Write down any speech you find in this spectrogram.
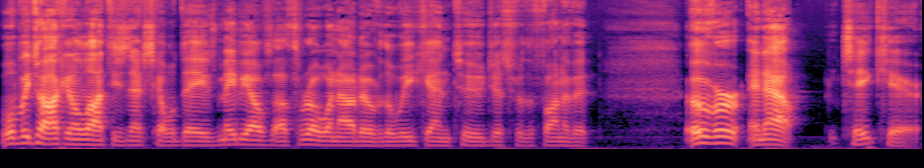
we'll be talking a lot these next couple days. Maybe I'll, I'll throw one out over the weekend too, just for the fun of it. Over and out. Take care.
